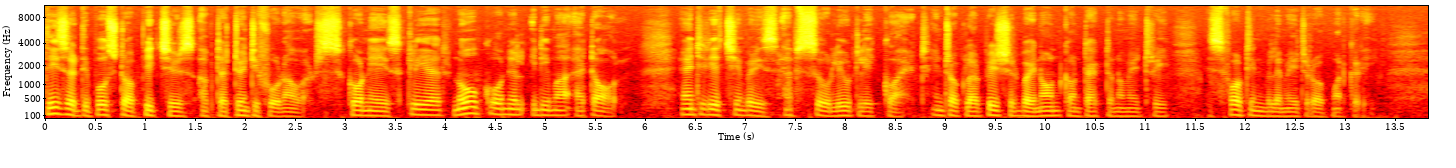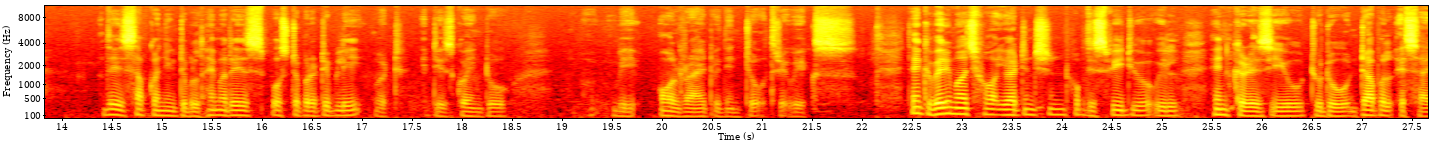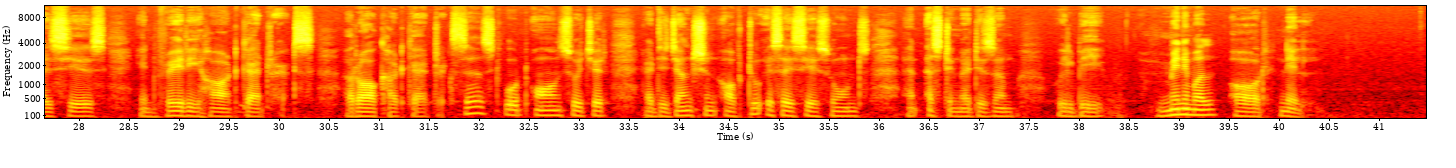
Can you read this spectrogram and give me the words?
These are the post-op pictures after 24 hours. Cornea is clear, no corneal edema at all. Anterior chamber is absolutely quiet. Intraocular pressure by non-contact tonometry is 14 millimeter of mercury. There is subconjunctival hemorrhage postoperatively, but it is going to be all right within two or three weeks. Thank you very much for your attention. Hope this video will encourage you to do double SICS in very hard cataracts, rock hard cataracts. Just put on suture at the junction of two SICS wounds and astigmatism will be minimal or nil.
